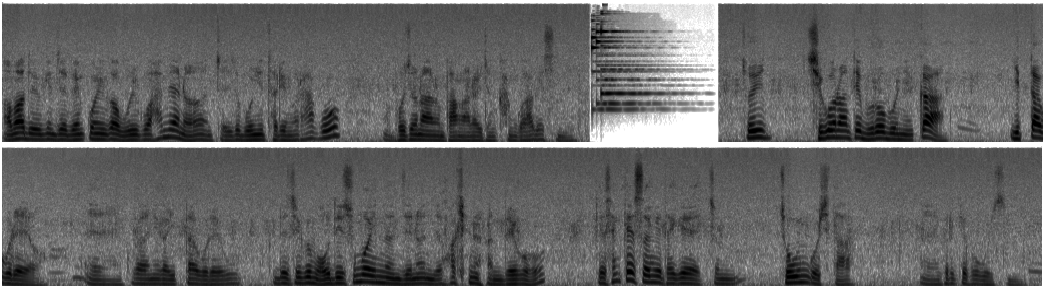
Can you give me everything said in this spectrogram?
아마도 여기 이제 맹꽁이가 울고 하면은 저희도 모니터링을 하고 보존하는 방안을 좀 강구하겠습니다. 저희 직원한테 물어보니까 있다 그래요. 예, 고라니가 있다 그래요. 근데 지금 어디 숨어 있는지는 이제 확인은 안 되고 그 생태성이 되게 좀 좋은 곳이다. 예, 그렇게 보고 있습니다.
